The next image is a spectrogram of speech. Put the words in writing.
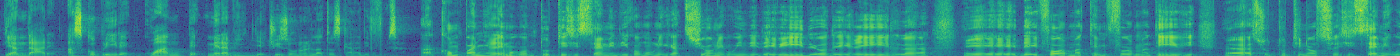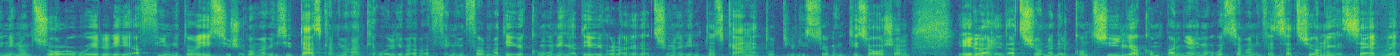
di andare a scoprire quante meraviglie ci sono nella Toscana diffusa accompagneremo con tutti i sistemi di comunicazione, quindi dei video, dei reel, e dei format informativi eh, su tutti i nostri sistemi, quindi non solo quelli affini turistici come Visit Tascani, ma anche quelli proprio affini informativi e comunicativi con la redazione di In Toscana e tutti gli strumenti social e la redazione del Consiglio. Accompagneremo questa manifestazione che serve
